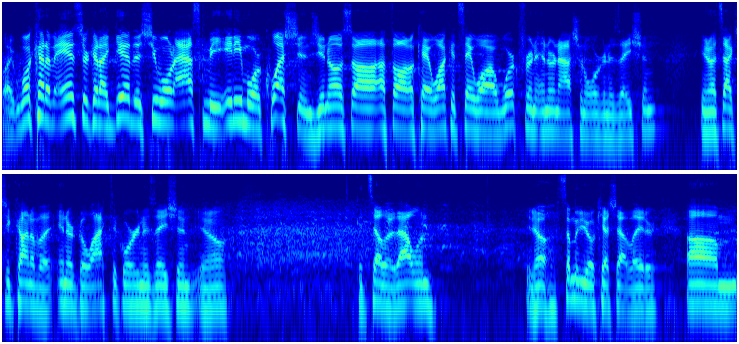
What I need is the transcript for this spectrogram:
like what kind of answer can I give that she won't ask me any more questions, you know? So I thought, okay, well, I could say, well, I work for an international organization. You know, it's actually kind of an intergalactic organization, you know. I could tell her that one. You know, some of you will catch that later. Um,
